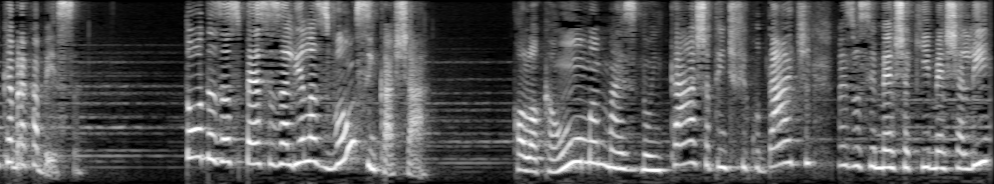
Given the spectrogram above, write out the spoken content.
um quebra-cabeça. Todas as peças ali elas vão se encaixar. Coloca uma, mas não encaixa, tem dificuldade, mas você mexe aqui, mexe ali,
